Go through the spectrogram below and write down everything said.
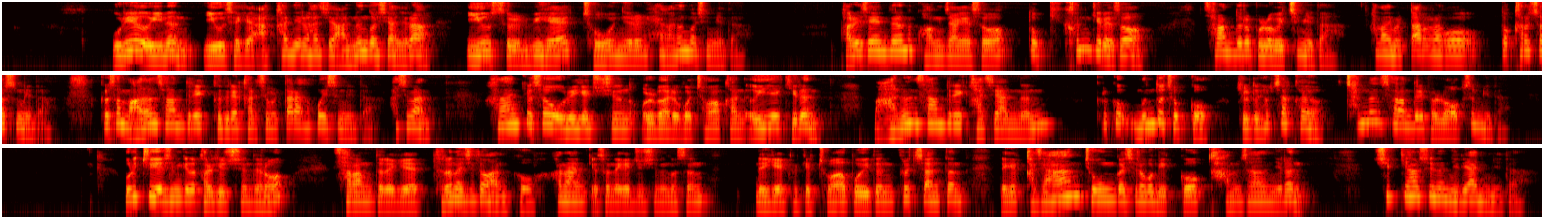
우리의 의인은 이웃에게 악한 일을 하지 않는 것이 아니라 이웃을 위해 좋은 일을 행하는 것입니다. 바리새인들은 광장에서 또 큰 길에서 사람들을 불러 외칩니다. 하나님을 따르라고 또 가르쳤습니다. 그래서 많은 사람들이 그들의 가르침을 따라가고 있습니다. 하지만 하나님께서 우리에게 주시는 올바르고 정확한 의의 길은 많은 사람들이 가지 않는 그렇고 문도 좁고 길도 협착하여 찾는 사람들이 별로 없습니다. 우리 주 예수님께서 가르쳐 주신 대로 사람들에게 드러내지도 않고 하나님께서 내게 주시는 것은 내게 그렇게 좋아 보이든 그렇지 않든 내게 가장 좋은 것이라고 믿고 감사하는 일은 쉽게 할 수 있는 일이 아닙니다.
